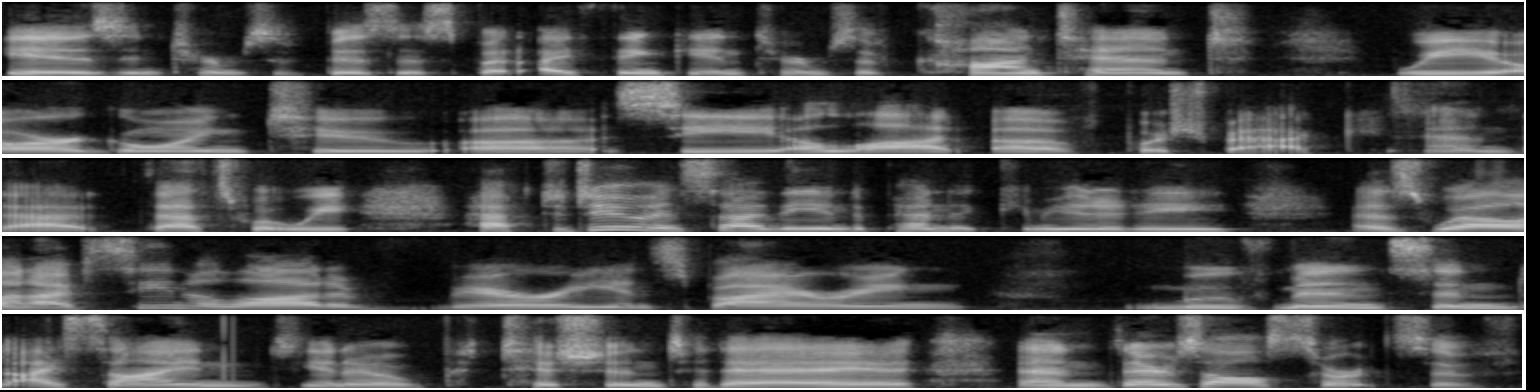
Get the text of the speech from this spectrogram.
in terms of business. But I think in terms of content, we are going to uh, see a lot of pushback, and that that's what we have to do inside the independent community as well. And I've seen a lot of very inspiring movements, and I signed, you know, petition today, and there's all sorts of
